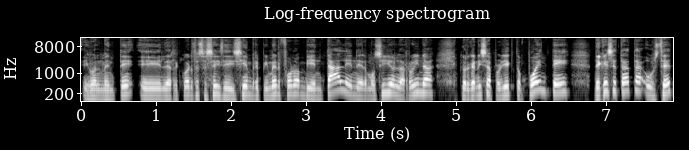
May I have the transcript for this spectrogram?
Igualmente, eh, le recuerdo este 6 de diciembre, primer foro ambiental en Hermosillo, en la ruina, que organiza Proyecto Puente. ¿De qué se trata? Usted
